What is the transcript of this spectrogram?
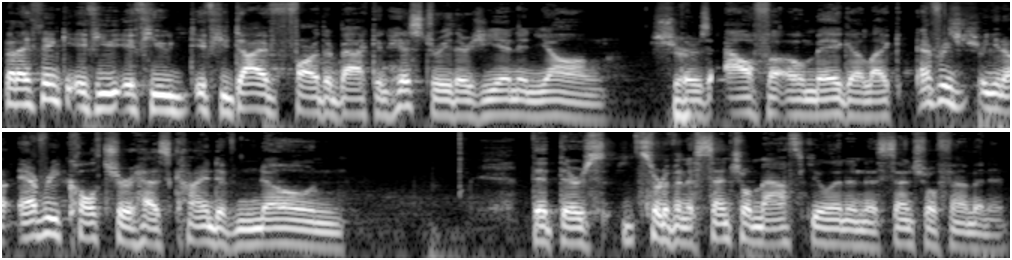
but I think if you if you if you dive farther back in history, there's yin and yang. Sure. There's alpha omega. Like every you know every culture has kind of known that there's sort of an essential masculine and essential feminine.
